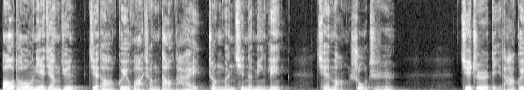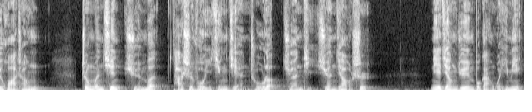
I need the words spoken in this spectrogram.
包头聂将军接到规划城道台郑文钦的命令，前往述职。及至抵达规划城，郑文钦询问。他是否已经剪除了全体宣教士？聂将军不敢违命，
